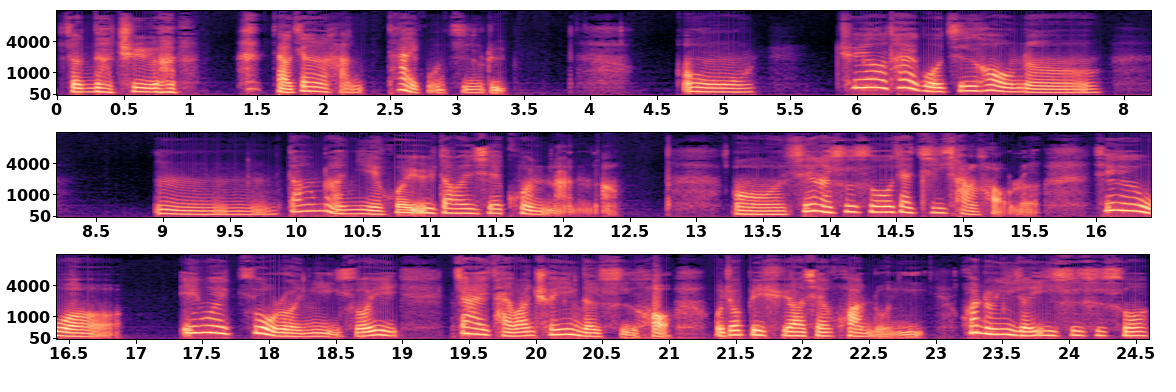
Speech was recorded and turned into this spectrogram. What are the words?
真的去了 挑战了韩泰国之旅。哦，去到泰国之后呢，嗯，当然也会遇到一些困难啦。哦，先来说说在机场好了，其实我。因为坐轮椅，所以在台湾 check in 的时候，我就必须要先换轮椅。换轮椅的意思是说，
